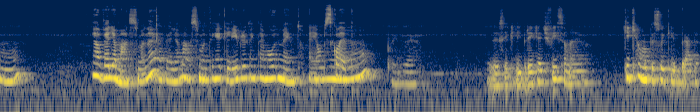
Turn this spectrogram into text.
Uhum. É a velha máxima, né? A velha máxima. mantém equilíbrio, tem que estar em movimento. É uma bicicleta. Uhum. Pois é. Mas esse equilíbrio aí que é difícil, né? O que, que é uma pessoa equilibrada?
